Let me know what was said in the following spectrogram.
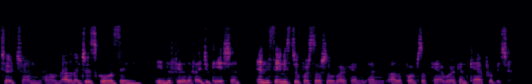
church run um, elementary schools in, in the field of education. And the same is true for social work and, and other forms of care work and care provisions.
